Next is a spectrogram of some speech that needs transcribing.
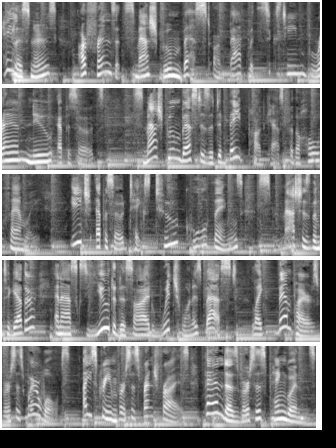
Hey, listeners. Our friends at Smash Boom Best are back with 16 brand new episodes. Smash Boom Best is a debate podcast for the whole family. Each episode takes two cool things, smashes them together, and asks you to decide which one is best, like vampires versus werewolves, ice cream versus french fries, pandas versus penguins.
